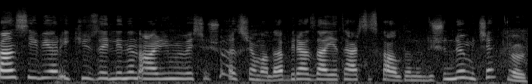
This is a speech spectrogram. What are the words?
ben CBR 250'nin R25'i şu aşamada biraz daha yetersiz kaldığını düşündüğüm için Evet.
